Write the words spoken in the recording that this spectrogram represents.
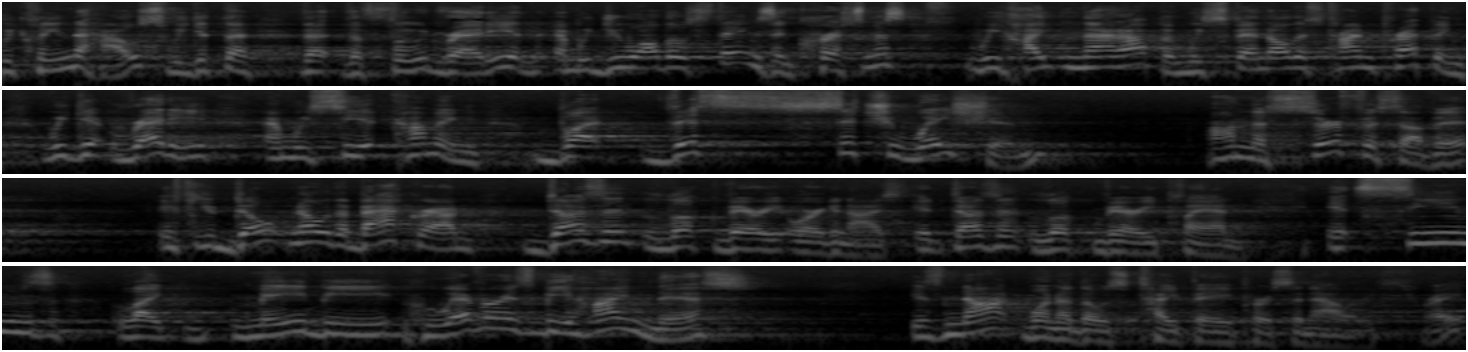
we clean the house, we get the, the, the food ready, and, and we do all those things. And Christmas, we heighten that up and we spend all this time prepping. We get ready and we see it coming. But this situation, on the surface of it, if you don't know the background, doesn't look very organized. It doesn't look very planned. It seems like maybe whoever is behind this is not one of those type A personalities, right?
